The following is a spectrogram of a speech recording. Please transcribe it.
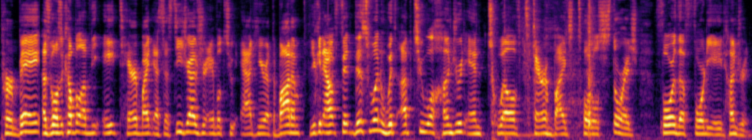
per bay, as well as a couple of the 8 terabyte SSD drives you're able to add here at the bottom. You can outfit this one with up to 112 terabytes total storage for the 4800.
